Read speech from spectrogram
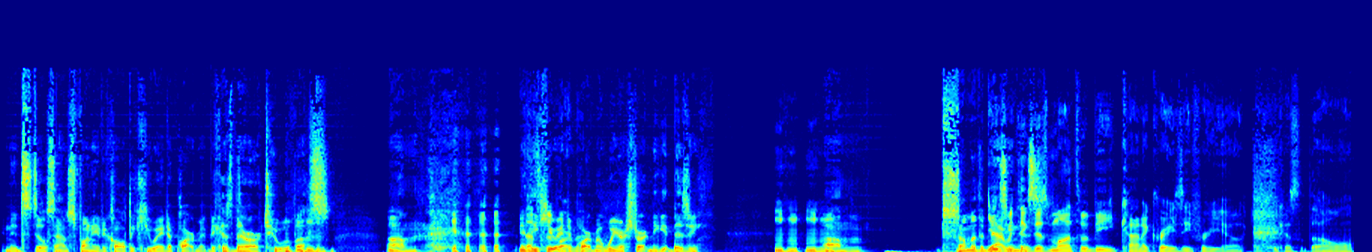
and it still sounds funny to call it the QA department because there are two of us. um, in the QA department. department, we are starting to get busy. Um, some of the Yeah, I would think this month would be kind of crazy for you just because of the whole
